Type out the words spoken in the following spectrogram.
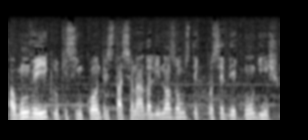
algum veículo que se encontre estacionado ali, nós vamos ter que proceder com o guincho.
